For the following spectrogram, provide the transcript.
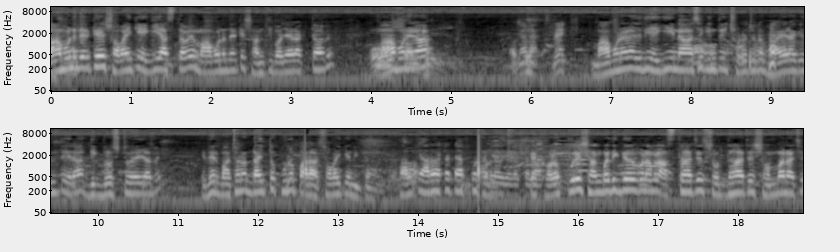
মা বোনেদেরকে সবাইকে এগিয়ে আসতে হবে মা বোনেদেরকে শান্তি বজায় রাখতে হবে। মা বোনেরা মা বোনেরা যদি এগিয়ে না আসে কিন্তু এই ছোট ছোট ভাইয়েরা কিন্তু এরা দিকভ্রষ্ট হয়ে যাবে। এদের বাঁচানোর দায়িত্ব পুরো পাড়ার সবাইকে নিতে হবে। কালকে আরও একটা ট্যাপ করতে তা খড়গপুরের সাংবাদিকদের উপর আমার আস্থা আছে শ্রদ্ধা আছে সম্মান আছে।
